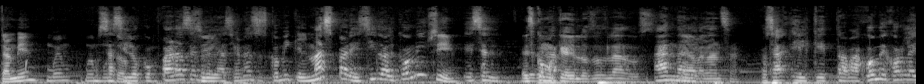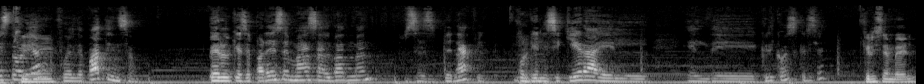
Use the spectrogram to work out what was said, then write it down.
También, buen, buen O sea, punto. si lo comparas en Sí. relación a sus cómics, el más parecido al cómic Sí. es el. Es de como Ben que Affleck. los dos lados Ándale. de la balanza. O sea, el que trabajó mejor la historia Sí. fue el de Pattinson. Pero el que se parece más al Batman, pues es Ben Affleck. Porque ni siquiera el, el de. ¿Cómo es Christian? Christian Bale.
